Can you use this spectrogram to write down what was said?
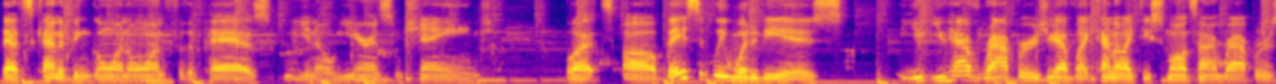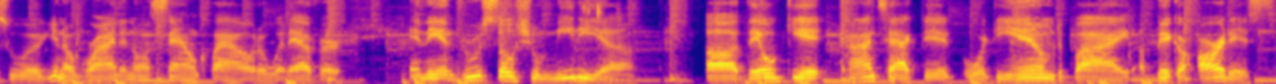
that's kind of been going on for the past you know year and some change. But uh, basically, what it is, you, you have rappers, you have like kind of like these small time rappers who are you know grinding on SoundCloud or whatever, and then through social media, uh, they'll get contacted or DM'd by a bigger artist,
